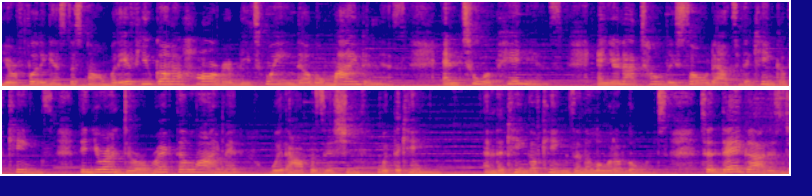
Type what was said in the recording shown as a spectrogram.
your foot, against the stone. But if you're gonna harbor between double-mindedness and two opinions, and you're not totally sold out to the King of Kings, then you're in direct alignment with opposition with the King and the King of Kings and the Lord of Lords. Today, God is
